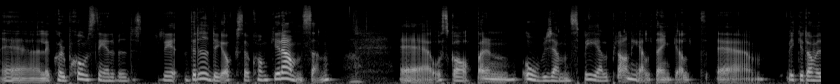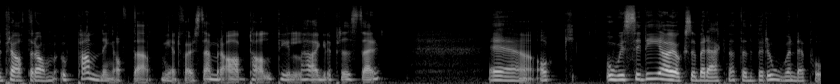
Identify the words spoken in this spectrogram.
eh, eller korruption snedvrider ju också konkurrensen eh, och skapar en ojämn spelplan helt enkelt. Eh, vilket om vi pratar om upphandling ofta medför sämre avtal till högre priser. Eh, och OECD har också beräknat att beroende på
